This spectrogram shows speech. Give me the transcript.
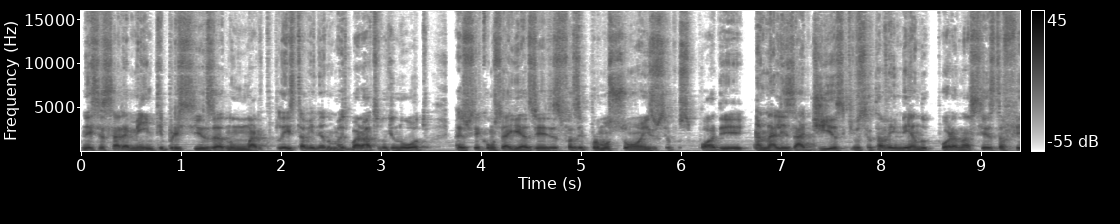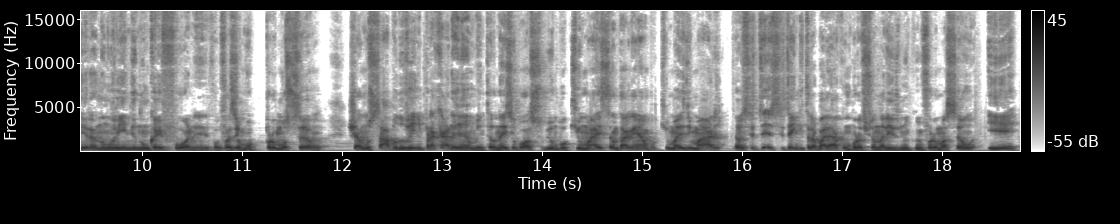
necessariamente precisa num marketplace estar tá vendendo mais barato do que no outro, mas você consegue às vezes fazer promoções, você pode analisar dias que você está vendendo. Porra, na sexta-feira não vende nunca iPhone, vou fazer uma promoção. Já no sábado vende pra caramba, então nesse eu posso subir um pouquinho mais, tentar ganhar um pouquinho mais de margem. Então você tem que trabalhar com profissionalismo e com informação e,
